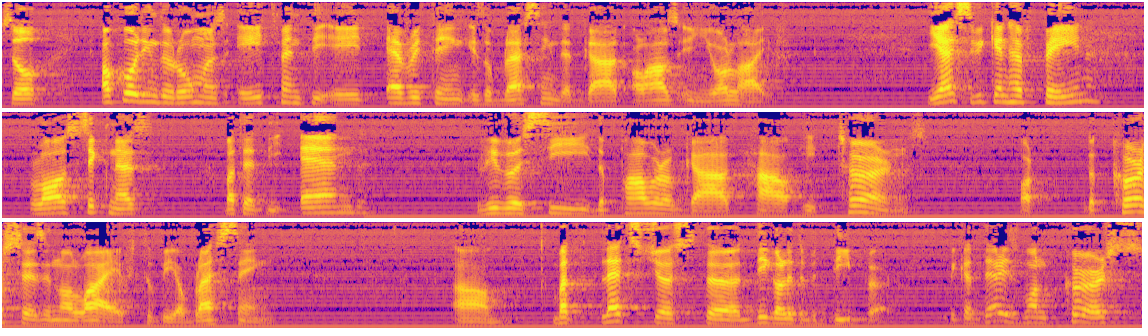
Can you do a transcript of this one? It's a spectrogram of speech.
So, according to Romans 8:28, everything is a blessing that God allows in your life. Yes, we can have pain, loss, sickness, but at the end we will see the power of God how he turns or the curses in our life to be a blessing. Um, but let's just uh, dig a little bit deeper because there is one curse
